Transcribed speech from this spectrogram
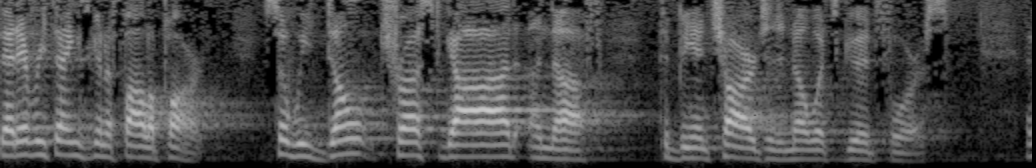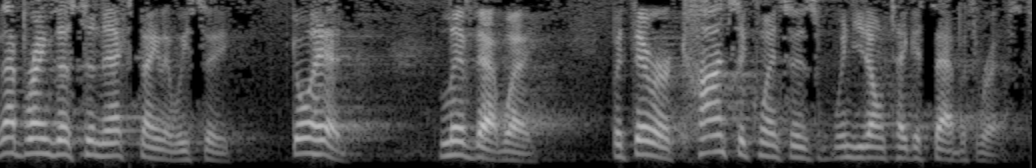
that everything's going to fall apart. So we don't trust God enough to be in charge and to know what's good for us. And that brings us to the next thing that we see. Go ahead, live that way. But there are consequences when you don't take a Sabbath rest.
